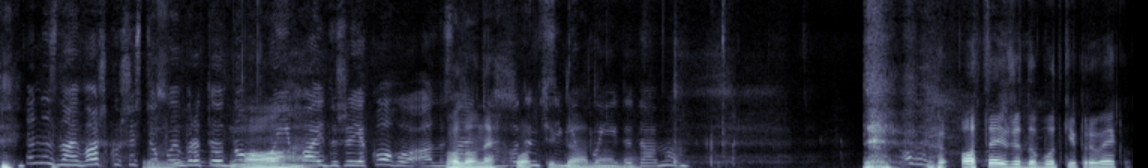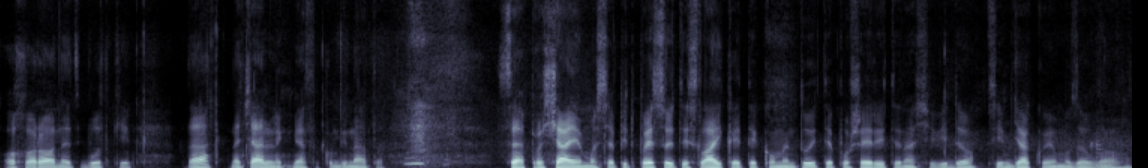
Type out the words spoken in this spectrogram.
Я не знаю, важко шістьох вибрати одного, бо Ну, їм байдуже якого, але головне, знаєте, один в сім'ю да, поїде. да. Да, ну. Оцей вже до будки привик, охоронець будки, да? начальник м'ясокомбінату. Все, прощаємося, підписуйтесь, лайкайте, коментуйте, поширюйте наші відео. Всім дякуємо за увагу.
